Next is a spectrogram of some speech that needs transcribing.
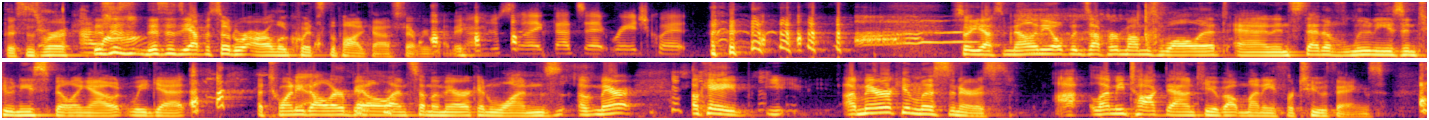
this is where this is this is the episode where Arlo quits the podcast. Everybody. I'm just like, that's it. Rage quit. So yes, Melanie opens up her mom's wallet, and instead of loonies and toonies spilling out, we get a twenty dollar bill and some American ones. Amer- okay, y- American listeners, uh, let me talk down to you about money for two things.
